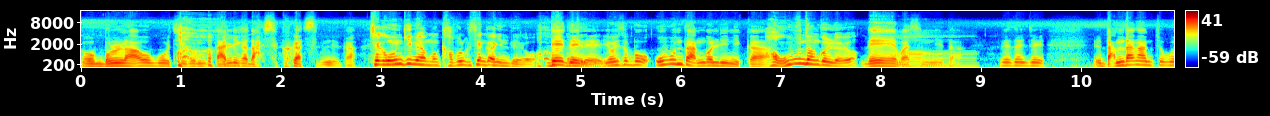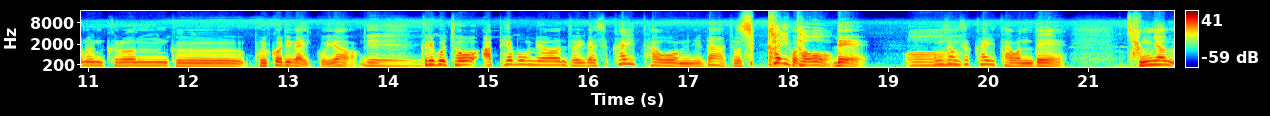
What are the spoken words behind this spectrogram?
어, 물 나오고 지금 난리가 났을 것 같습니다. 제가 온 김에 한번 가볼 생각인데요. 네네네. 여기서 뭐 5분도 안 걸리니까. 아 5분도 안 걸려요? 네, 맞습니다. 아, 그래서 이제 남당항 쪽으로는 그런 그 볼거리가 있고요. 네. 그리고 저 앞에 보면 저희가 스카이타워입니다. 저 스카이타워? 네. 아, 홍성 스카이타워인데 작년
